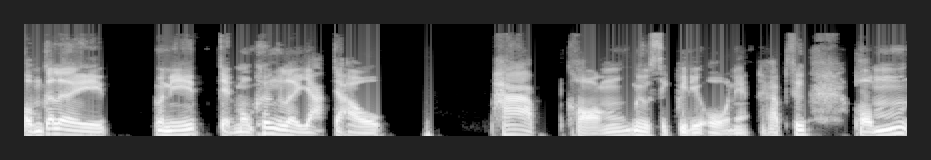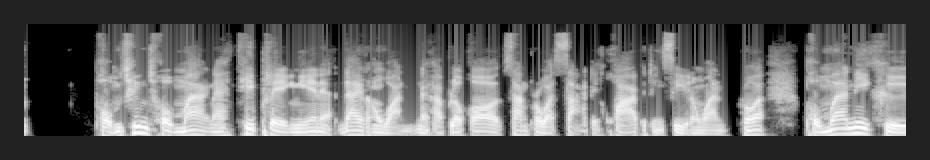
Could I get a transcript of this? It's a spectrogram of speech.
ผมก็เลย วันนี้เจ็ดโมงครึ่งเลยอยากจะเอาภาพของมิวสิกวิดีโอเนี่ยนะครับ ซึ่งผมผมชื่นชมมากนะ ที่เพลงนี้เนี่ยได้รางวัลนะครับ แล้วก็สร้างประวัติศาสตร์ได้คว้าไปถึงสี่รางวัล เพราะว่าผมว่านี่คือ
